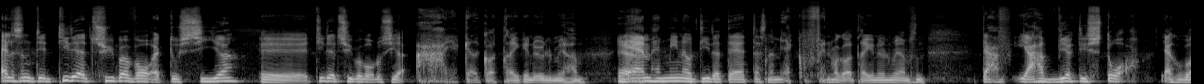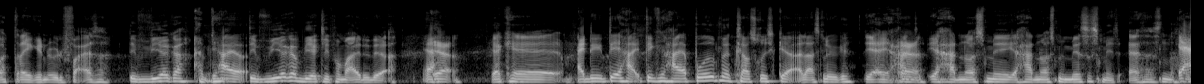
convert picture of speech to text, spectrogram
alt sådan, det, de der typer, hvor at du siger, øh, de der typer, hvor du siger, ah, jeg gad godt drikke en øl med ham. Ja. Ja. Jamen, han mener jo dit og dat, der er sådan men jeg kunne fandme godt drikke en øl med ham. Sådan, der, jeg har virkelig stor, jeg kunne godt drikke en øl for, altså, det virker, Jamen, det har jeg- det virker virkelig for mig, det der. Ja. Ja. Jeg kan, Ej, det, det, har, det har jeg både med Claus Riskær og Lars Lykke. Ja, jeg har, Ja. ja. jeg har den også med, jeg har den også med Messerschmidt. Altså sådan, ja. Ja.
